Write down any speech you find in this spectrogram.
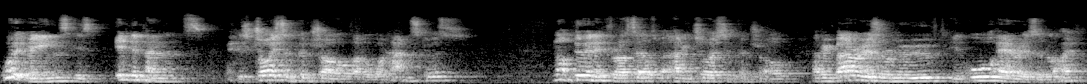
What it means is independence, is choice and control over what happens to us. Not doing it for ourselves, but having choice and control. Having barriers removed in all areas of life.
